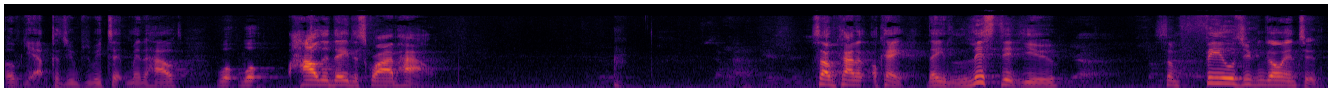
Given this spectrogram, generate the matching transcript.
Oh yeah, because you we took made the house. What what? How did they describe how? Some kind of okay. They listed you some fields you can go into.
